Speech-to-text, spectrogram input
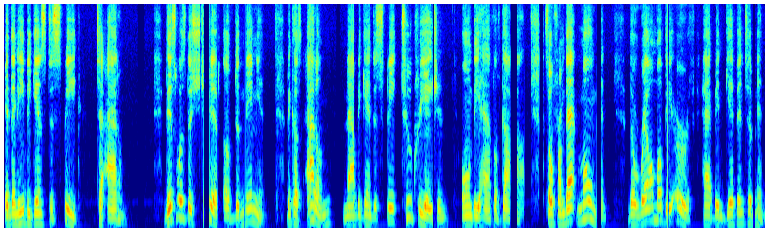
and then he begins to speak to Adam. This was the shift of dominion because Adam now began to speak to creation on behalf of God. So from that moment, the realm of the earth had been given to men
